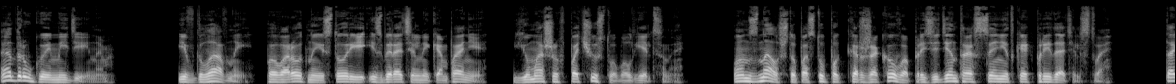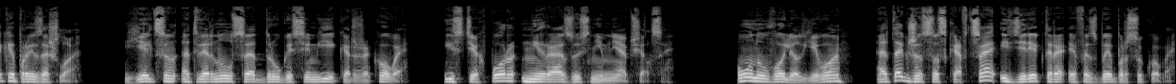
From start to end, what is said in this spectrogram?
а другой медийным. И в главной, поворотной истории избирательной кампании Юмашев почувствовал Ельцина. Он знал, что поступок Коржакова президент расценит как предательство, Так и произошло. Ельцин отвернулся от друга семьи Коржакова и с тех пор ни разу с ним не общался. Он уволил его, а также сосковца и директора ФСБ Барсукова.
